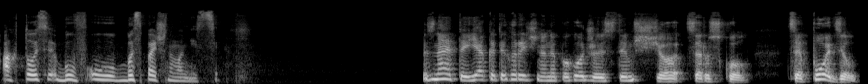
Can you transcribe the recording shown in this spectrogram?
а хтось був у безпечному місці. Знаєте, я категорично не погоджуюсь з тим, що це розкол. Це поділ,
